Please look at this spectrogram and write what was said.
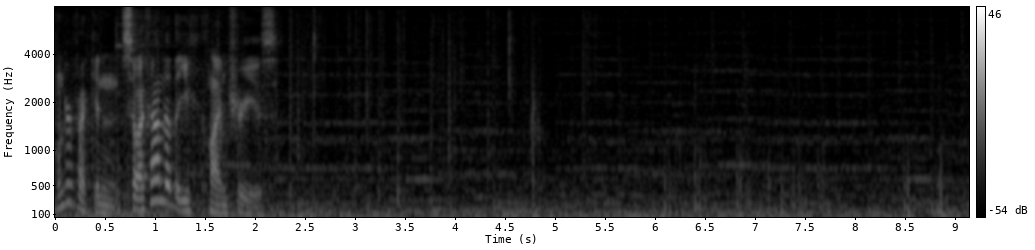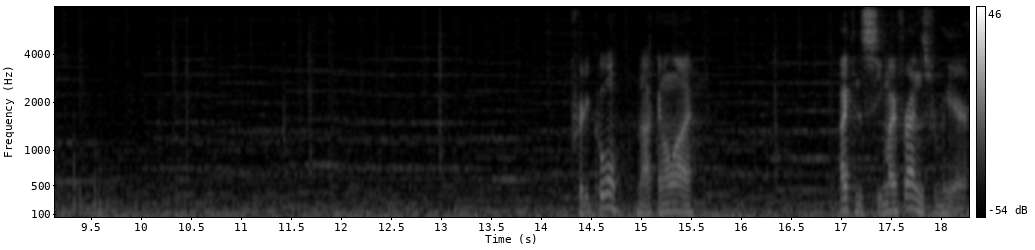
wonder if I can... So I found out that you can climb trees. Cool, not gonna lie. I can see my friends from here.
